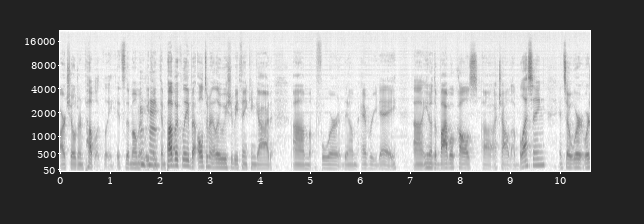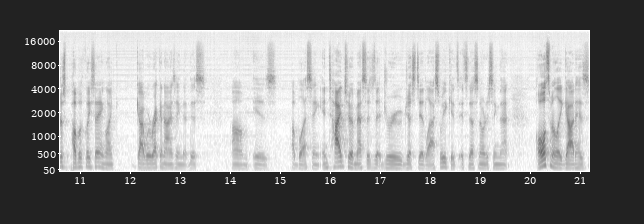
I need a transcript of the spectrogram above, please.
our children publicly. It's the moment we thank them publicly, but ultimately we should be thanking God um, for them every day. Uh, you know, the Bible calls uh, a child a blessing, and so we're we're just publicly saying like, God, we're recognizing that this um, is a blessing, and tied to a message that Drew just did last week. It's it's us noticing that ultimately God has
